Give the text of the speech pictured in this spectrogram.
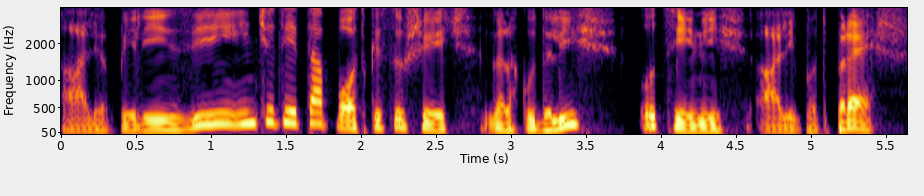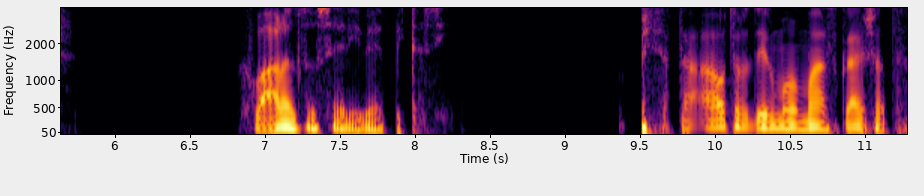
ali opeli in zi, in če ti je ta podcast všeč, ga lahko deliš, oceniš ali podpreš. Hvala za vse ribe, pika si. Pisa, ta avtor del moramo malo skrajšati.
